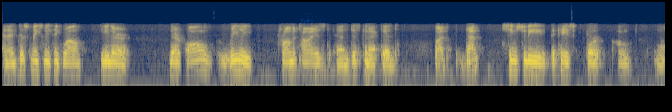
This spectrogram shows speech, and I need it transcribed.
and it just makes me think well either they're all really traumatized and disconnected but that seems to be the case for um, you know,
